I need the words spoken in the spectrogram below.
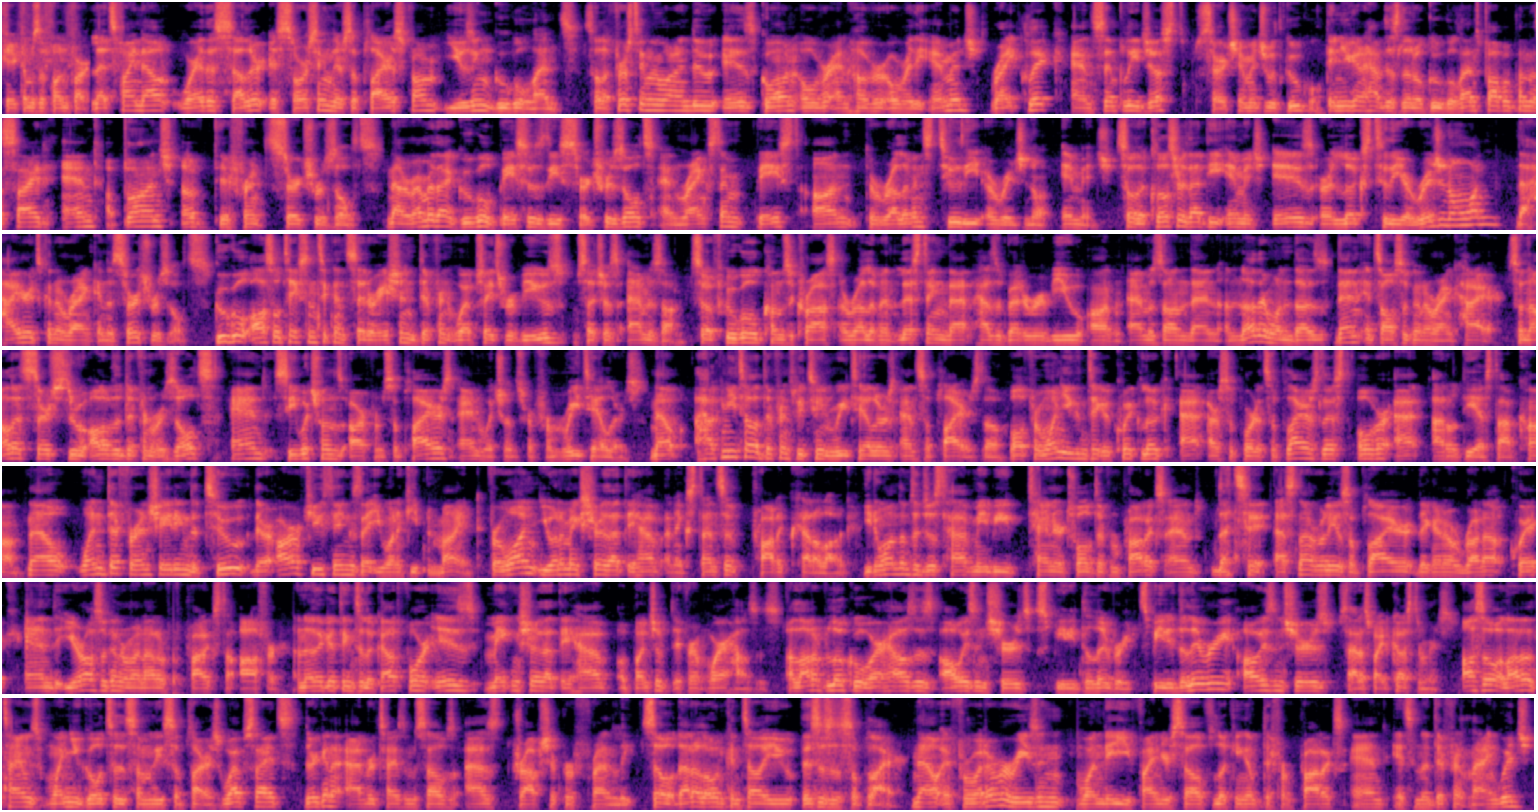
here comes the fun part. Let's find out where the seller is sourcing their suppliers from using Google Lens. So the first thing we want to do is go on over and hover over the image, right click, and simply just search image with Google. Then you're going to have this little Google Lens pop up on the side and a bunch of different search results. Now remember that Google bases these search results and ranks them based on the relevance to the original image. So the closer that the image is or looks to the original one, the higher it's going to rank in the search results. Google also takes into consideration different websites reviews such as Amazon. So if Google comes across a relevant list listing that has a better review on Amazon than another one does, then it's also going to rank higher. So now let's search through all of the different results and see which ones are from suppliers and which ones are from retailers. Now, how can you tell the difference between retailers and suppliers though? Well, for one, you can take a quick look at our supported suppliers list over at autods.com. Now, when differentiating the two, there are a few things that you want to keep in mind. For one, you want to make sure that they have an extensive product catalog. You don't want them to just have maybe 10 or 12 different products and that's it. That's not really a supplier. They're going to run out quick and you're also going to run out of products to offer. Another good thing to look out for is making sure that they have a bunch of different warehouses. A lot of local warehouses always ensures speedy delivery. Speedy delivery always ensures satisfied customers. Also, a lot of the times when you go to some of these suppliers' websites, they're going to advertise themselves as dropshipper friendly. So that alone can tell you this is a supplier. Now, if for whatever reason, one day you find yourself looking up different products and it's in a different language,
